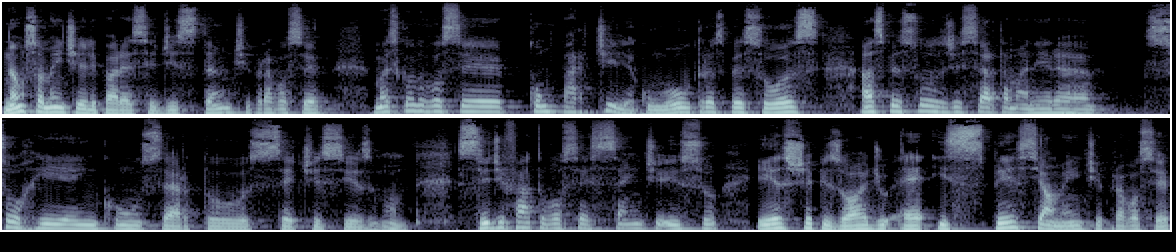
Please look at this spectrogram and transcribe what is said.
Não somente ele parece distante para você, mas quando você compartilha com outras pessoas, as pessoas de certa maneira sorriem com um certo ceticismo. Se de fato você sente isso, este episódio é especialmente para você,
